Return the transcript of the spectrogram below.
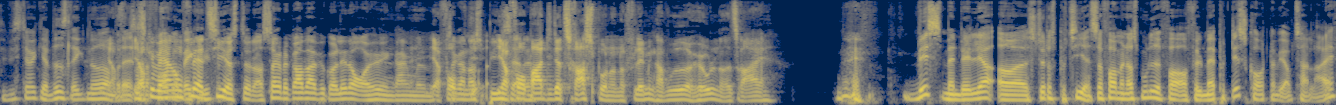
Det vidste jeg ikke. Jeg ved slet ikke noget om, hvordan så skal vi have nogle flere tierstøtter, og så kan det godt være, at vi går lidt over hø en gang imellem. Jeg så kan han får, også spise jeg får af bare de der træspunder, når Flemming har været ude og høvle noget træ. Hvis man vælger at støtte os på tier, så får man også mulighed for at følge med på Discord, når vi optager live,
